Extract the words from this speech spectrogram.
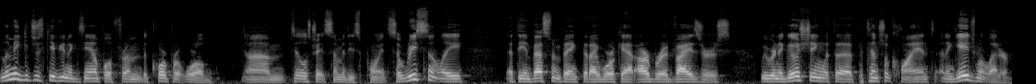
And let me just give you an example from the corporate world um, to illustrate some of these points. So recently, at the investment bank that I work at, Arbor Advisors, we were negotiating with a potential client an engagement letter.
